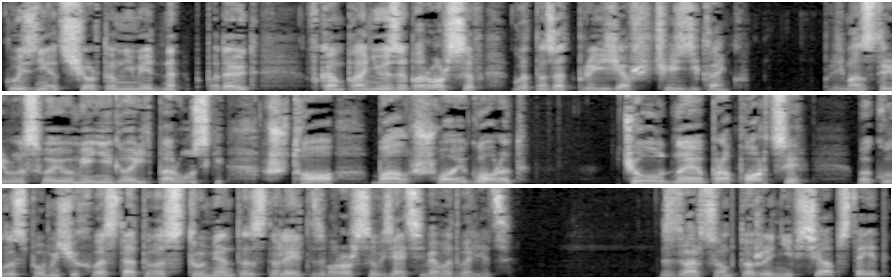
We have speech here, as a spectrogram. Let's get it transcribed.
кузнец с чертом немедленно попадают в компанию запорожцев, год назад проезжавших через Диканьку. Продемонстрировав свое умение говорить по-русски, что большой город, чудная пропорция — Вакула с помощью хвостатого инструмента заставляет запорожцев взять себя во дворец. С дворцом тоже не все обстоит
